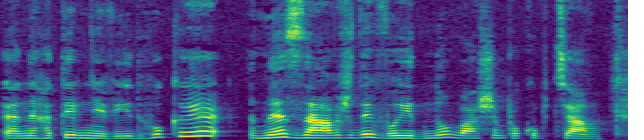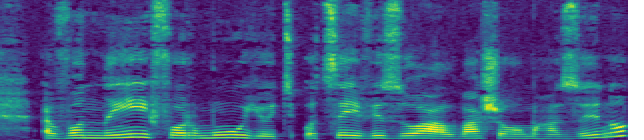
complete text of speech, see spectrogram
е, негативні відгуки не завжди видно вашим покупцям. Вони формують оцей візуал вашого магазину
